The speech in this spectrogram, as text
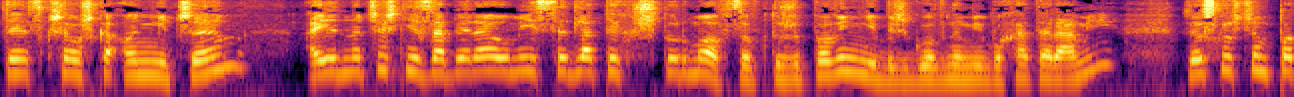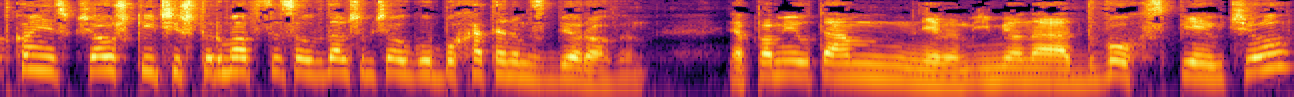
to jest książka o niczym, a jednocześnie zabierają miejsce dla tych szturmowców, którzy powinni być głównymi bohaterami, w związku z czym pod koniec książki ci szturmowcy są w dalszym ciągu bohaterem zbiorowym. Ja pamiętam, nie wiem, imiona dwóch z pięciu,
